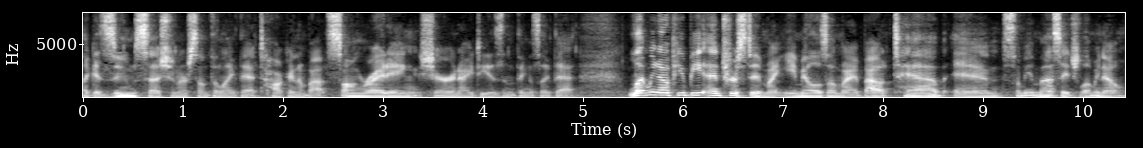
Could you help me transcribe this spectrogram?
like a Zoom session or something like that, talking about songwriting, sharing ideas, and things like that. Let me know if you'd be interested. My email is on my About tab, and send me a message. Let me know.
